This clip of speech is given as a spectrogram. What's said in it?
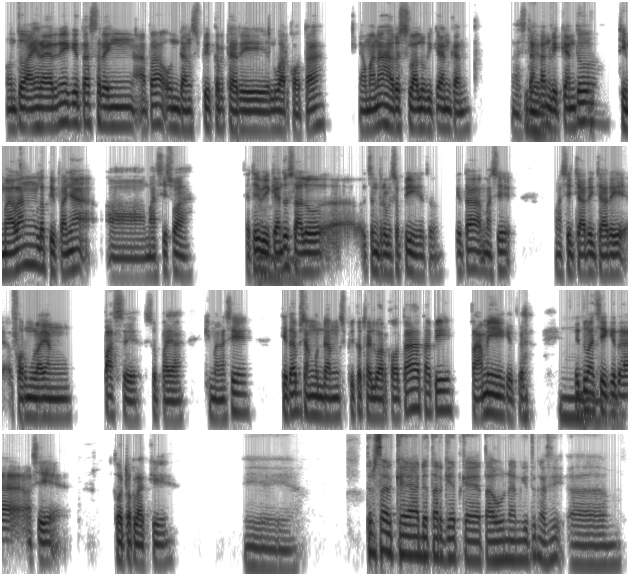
untuk akhir-akhir ini kita sering apa undang speaker dari luar kota yang mana harus selalu weekend kan. Nah, sedangkan yeah. weekend tuh di Malang lebih banyak uh, mahasiswa. Jadi weekend tuh hmm. selalu uh, cenderung sepi gitu. Kita masih masih cari-cari formula yang pas sih supaya gimana sih kita bisa ngundang speaker dari luar kota tapi rame gitu. Hmm. Itu masih kita masih godok lagi. Iya iya. Terus kayak ada target kayak tahunan gitu nggak sih? Um,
